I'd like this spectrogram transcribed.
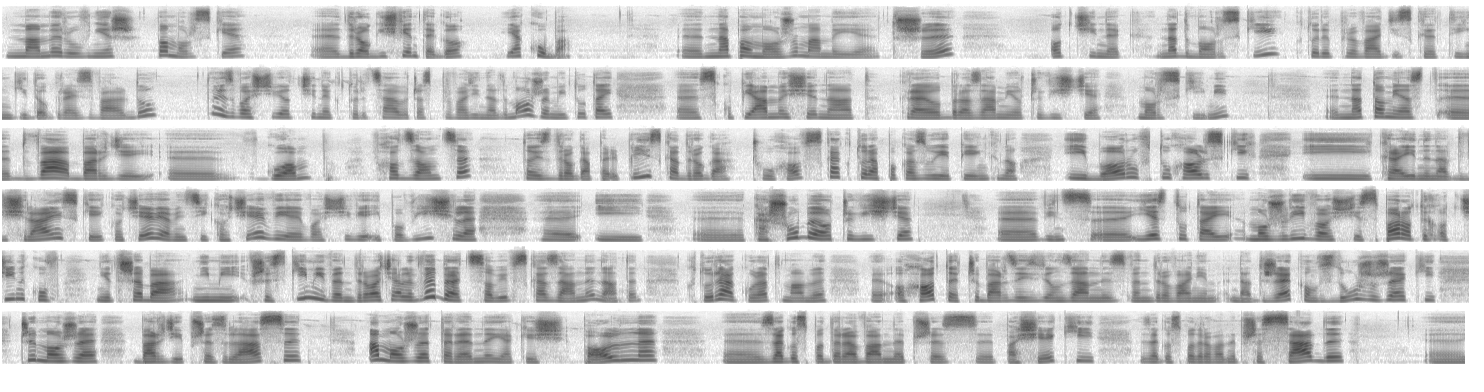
mamy również pomorskie e, drogi świętego Jakuba. E, Na Pomorzu mamy je trzy. Odcinek nadmorski, który prowadzi z Kretingi do Greifswaldu. To jest właściwie odcinek, który cały czas prowadzi nad morzem i tutaj e, skupiamy się nad krajobrazami oczywiście morskimi. E, Natomiast dwa bardziej w głąb wchodzące to jest droga pelplińska, droga człuchowska, która pokazuje piękno i borów tucholskich, i krainy nadwiślańskiej, Kociewia, więc i Kociewie, właściwie i Powiśle, e, i e, Kaszuby oczywiście. E, Więc e, jest tutaj możliwość, jest sporo tych odcinków, nie trzeba nimi wszystkimi wędrować, ale wybrać sobie wskazany na ten, który akurat mamy e, ochotę, czy bardziej związany z wędrowaniem nad rzeką, wzdłuż rzeki, czy może bardziej przez lasy, a może tereny jakieś polne, zagospodarowane przez pasieki, zagospodarowane przez sady,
